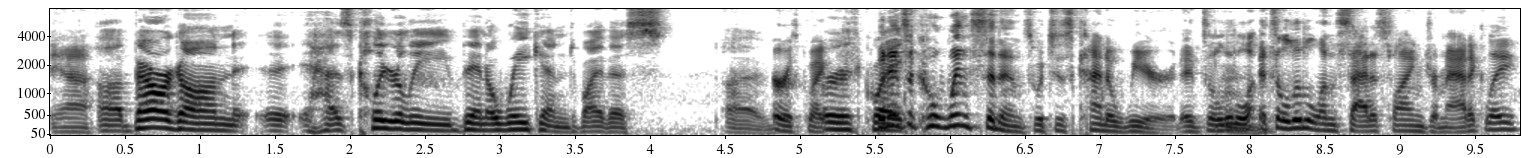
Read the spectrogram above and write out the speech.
yeah. uh, Baragon uh, has clearly been awakened by this uh, earthquake. earthquake. But it's a coincidence, which is kind of weird. It's a little it's a little unsatisfying dramatically.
